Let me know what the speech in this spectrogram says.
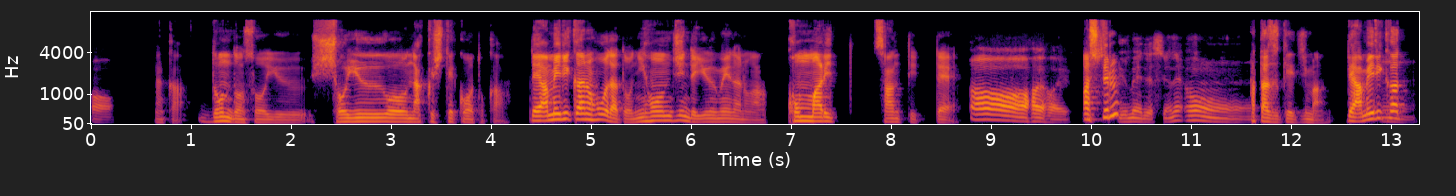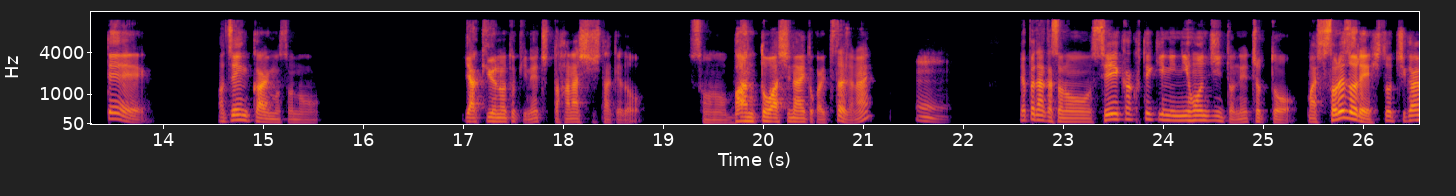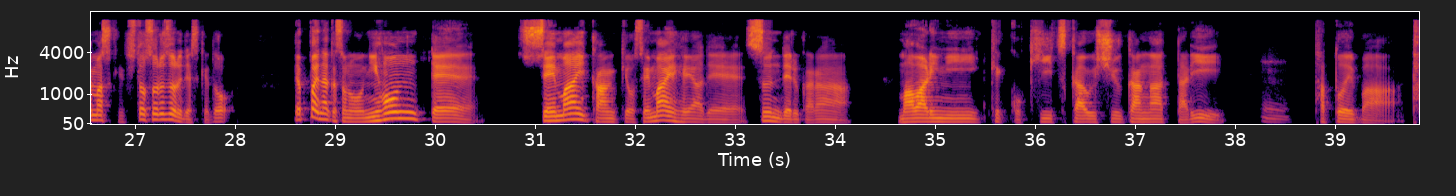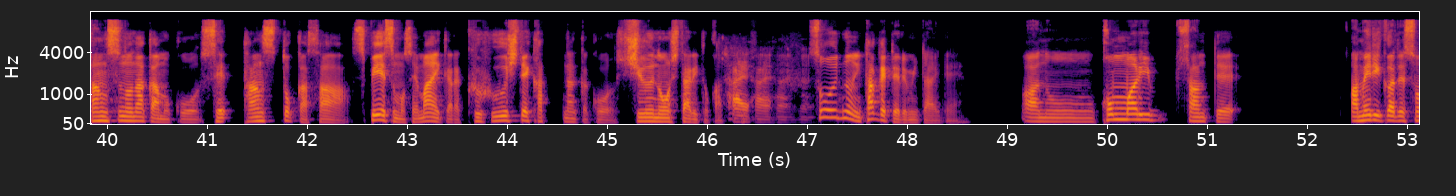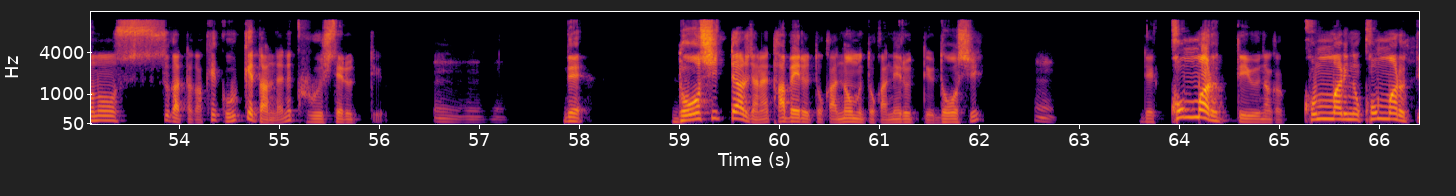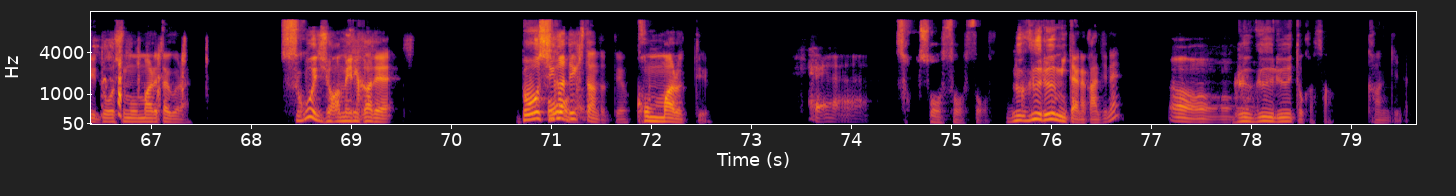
はなんか、どんどんそういう所有をなくしていこうとか。で、アメリカの方だと日本人で有名なのが、こんまりさんって言って、あ、ああ、はいはい。あ、知ってる？有名ですよね。うん。片付け自慢。で、アメリカっうんて、まあ前回もその、野球の時ね、ちょっと話したけど、その、バントはしないとか言ってたじゃない？うん。やっぱなんかその性格的に日本人とね、ちょっと、まあそれぞれ人違いますけど、人それぞれですけど、やっぱりなんかその日本って狭い環境、狭い部屋で住んでるから、周りに結構気使う習慣があったり、うん。例えば、タンスの中もこうせ、タンスとかさ、スペースも狭いから工夫してか、なんかこう収納したりとかはいはいはいはい。そういうのに長けてるみたいで、あのーこんまりさんって、アメリカでその姿が結構受けたんだよね、工夫してるっていう。うんうんうん。で、動詞ってあるじゃない？食べるとか飲むとか寝るっていう動詞？うんで、こんまるっていう、なんか、こんまりのこんまるっていう動詞も生まれたぐらい。すごいでしょ、アメリカで。動詞ができたんだってよ、こんまるっていう。へえ。そうそうそうそう。ググるみたいな感じね。うんうんうん。ググるとかさ、感じで。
